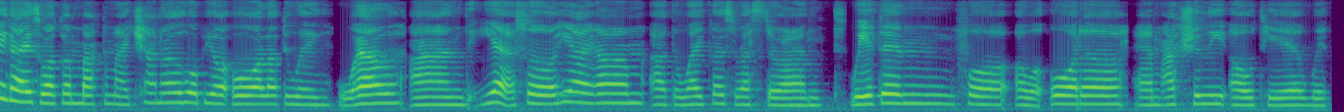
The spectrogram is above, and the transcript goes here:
Hey guys, welcome back to my channel. Hope you're all doing well. And yeah, so here I am at the Wykas restaurant waiting for our order. I'm actually out here with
